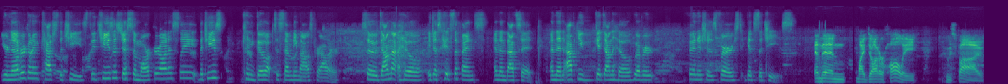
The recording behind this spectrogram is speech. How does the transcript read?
you're never going to catch the cheese. The cheese is just a marker, honestly. The cheese can go up to 70 miles per hour. So down that hill, it just hits the fence and then that's it. And then after you get down the hill, whoever finishes first gets the cheese. And then my daughter Holly, who's five,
